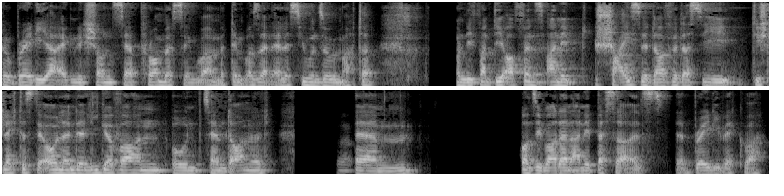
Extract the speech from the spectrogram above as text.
Joe Brady ja eigentlich schon sehr promising war mit dem, was er in LSU und so gemacht hat. Und ich fand die Offense auch nicht scheiße dafür, dass sie die schlechteste O-Line der Liga waren und Sam Donald. Ja. Ähm, Und sie war dann eine besser, als Brady weg war.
